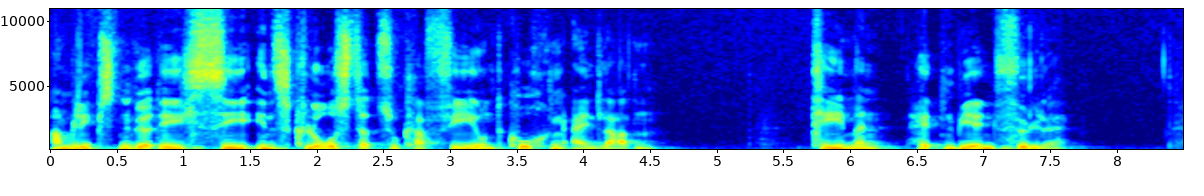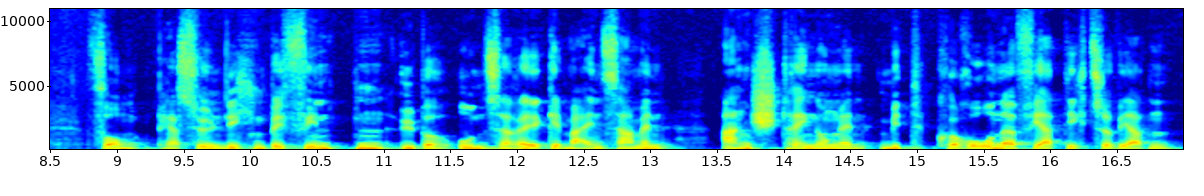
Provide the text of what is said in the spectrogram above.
Am liebsten würde ich Sie ins Kloster zu Kaffee und Kuchen einladen. Themen hätten wir in Fülle. Vom persönlichen Befinden über unsere gemeinsamen Anstrengungen, mit Corona fertig zu werden,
